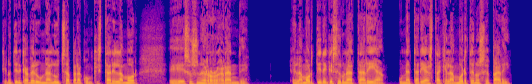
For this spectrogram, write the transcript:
que no tiene que haber una lucha para conquistar el amor, eh, eso es un error grande. El amor tiene que ser una tarea, una tarea hasta que la muerte nos separe.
